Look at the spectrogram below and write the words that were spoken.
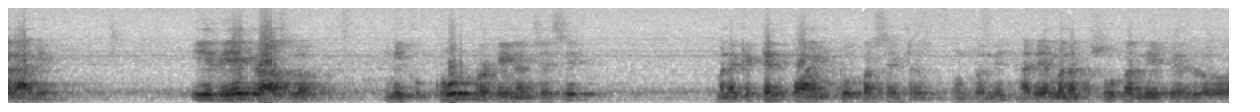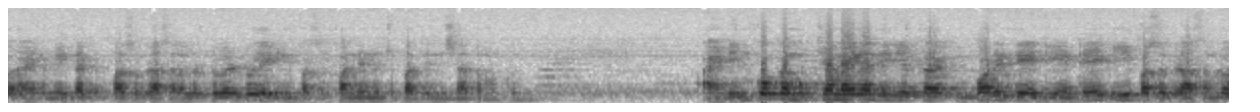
అలాగే ఈ రే గ్రాస్లో మీకు క్రూడ్ ప్రోటీన్ వచ్చేసి మనకి టెన్ పాయింట్ టూ పర్సెంట్ ఉంటుంది. అదే మనకు సూపర్ నేపేర్లో అండ్ మిగతా పశుగ్రాసాలలో ట్వెల్వ్ టు ఎయిటీన్ పర్సెంట్ పన్నెండు నుంచి పద్దెనిమిది శాతం ఉంటుంది. అండ్ ఇంకొక ముఖ్యమైన దీని యొక్క ఇంపార్టెంట్ ఏంటి అంటే ఈ పశుగ్రాసంలో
